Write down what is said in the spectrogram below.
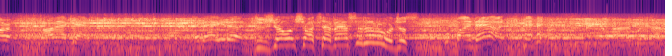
Alright, I'm at cash. Hey man, how you doing? Does yellow shots have acid in them or just... We'll find out. I mean, I'm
